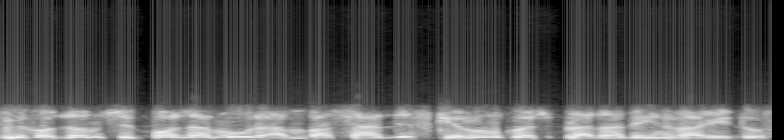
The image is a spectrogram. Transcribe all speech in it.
wychodzący poza mur ambasady w kierunku esplanady inwalidów.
